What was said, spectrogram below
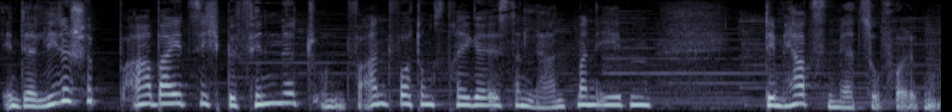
in der Leadership-Arbeit sich befindet und Verantwortungsträger ist, dann lernt man eben, dem Herzen mehr zu folgen.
